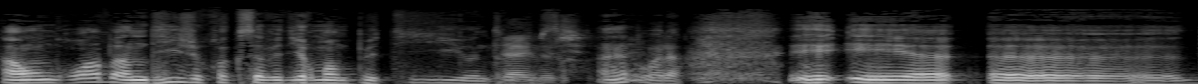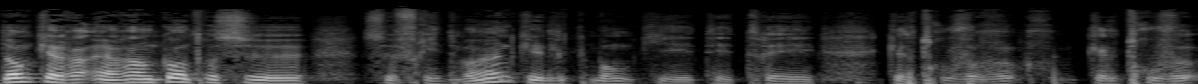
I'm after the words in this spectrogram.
En hongrois, Bandi, je crois que ça veut dire mon petit. Hein, voilà. Et, euh, euh, donc elle, rencontre ce, ce Friedman, qui, bon, qui était très, qu'elle trouve qu'elle trouve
